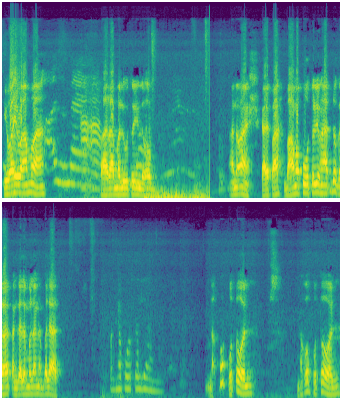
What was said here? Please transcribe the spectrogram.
Hiwa-hiwa mo ah, Oo. para maluto yung loob. Ano Ash, kaya pa? Baka maputol yung hotdog ah, tanggalan mo lang ng balat. Pag naputol yan. Nako, putol. Nako, putol.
